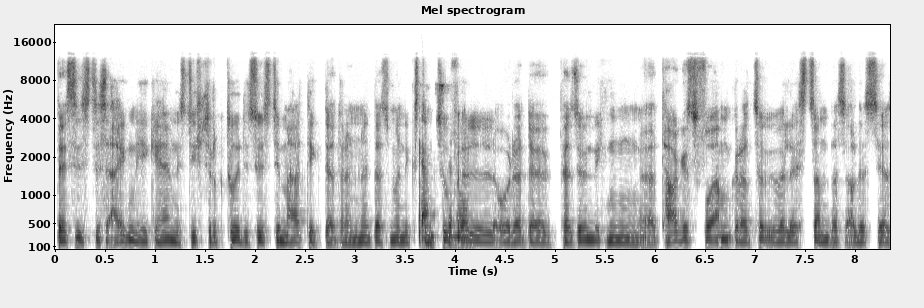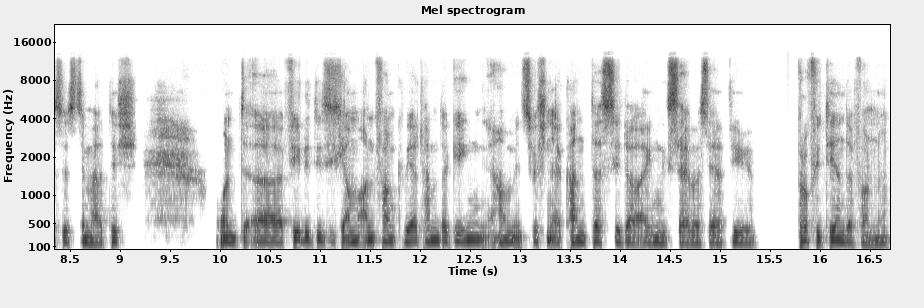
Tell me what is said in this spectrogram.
Das ist das eigentliche Geheimnis, die Struktur, die Systematik da drin, ne? dass man nichts Ganz dem Zufall genau. oder der persönlichen äh, Tagesform gerade so überlässt, sondern das alles sehr systematisch. Und äh, viele, die sich am Anfang gewehrt haben dagegen, haben inzwischen erkannt, dass sie da eigentlich selber sehr viel profitieren davon. Ne?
